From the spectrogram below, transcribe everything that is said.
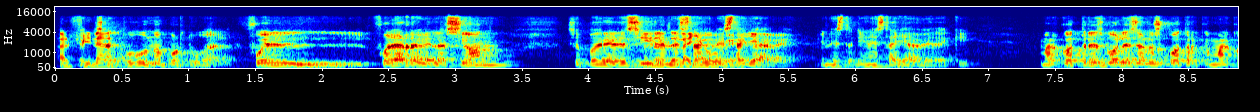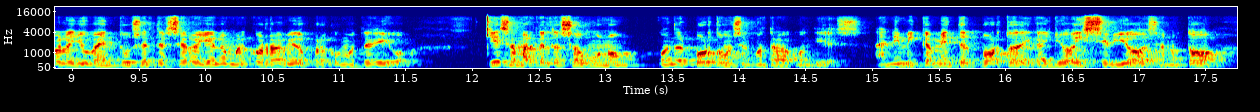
al final. Exacto, uno en Portugal. Fue, el, fue la revelación, se podría decir, en esta, en esta, llave, en esta, en esta llave de aquí. Marcó tres goles de los cuatro que marcó la Juventus, el tercero ya lo marcó rápido, pero como te digo, Chiesa marca el 2 a 1 cuando el Porto se encontraba con 10. Anímicamente el Porto decayó y se vio, se anotó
